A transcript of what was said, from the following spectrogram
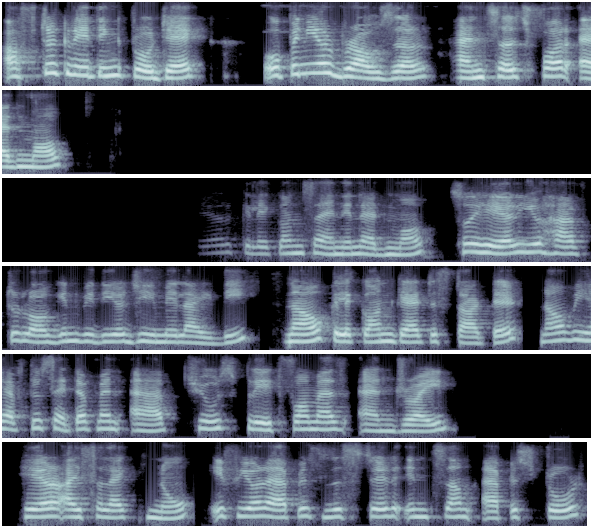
After creating project, open your browser and search for AdMob. Click on sign in AdMob. So here you have to log in with your Gmail ID. Now click on get started. Now we have to set up an app. Choose platform as Android. Here I select no. If your app is listed in some app store,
